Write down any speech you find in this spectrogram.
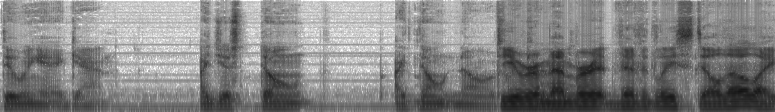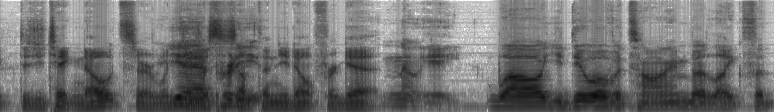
doing it again. I just don't. I don't know. Do you remember it vividly still though? Like did you take notes or would Yeah, you just pretty- something you don't forget? No, it, well, you do over time, but like for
